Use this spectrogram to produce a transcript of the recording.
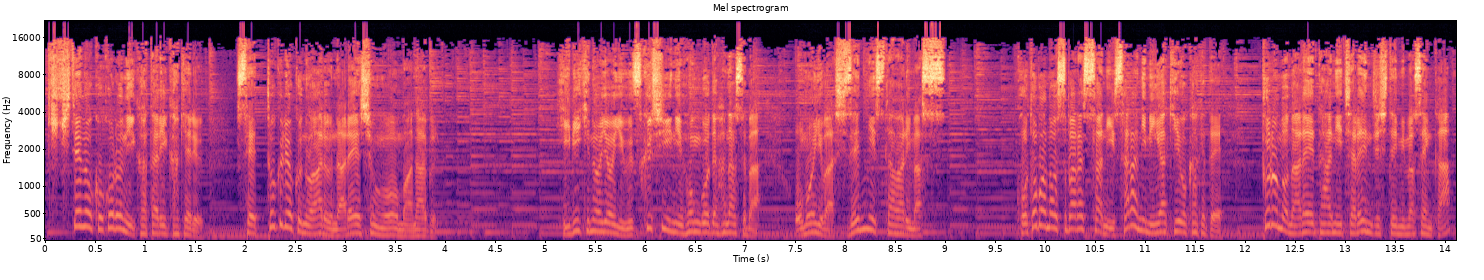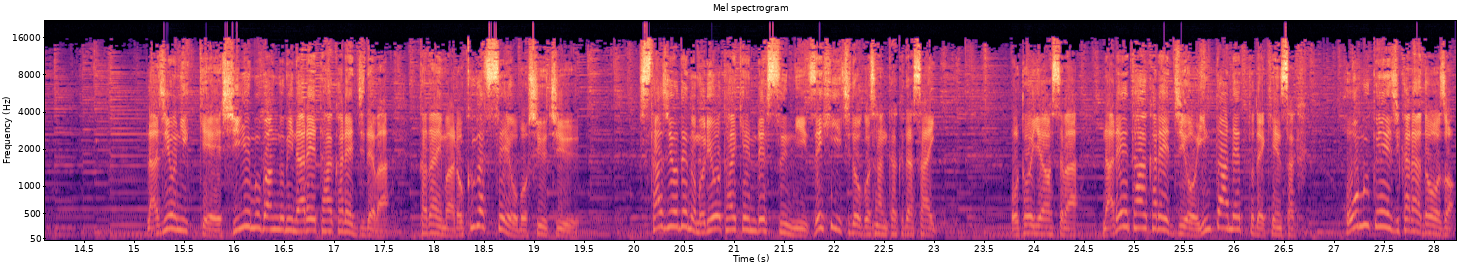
聞き手の心に語りかける説得力のあるナレーションを学ぶ。響きの良い美しい日本語で話せば思いは自然に伝わります。言葉の素晴らしさにさらに磨きをかけてプロのナレーターにチャレンジしてみませんか？ラジオ日経 CM 番組ナレーターカレッジではただいま6月生を募集中。スタジオでの無料体験レッスンにぜひ一度ご参加ください。お問い合わせはナレーターカレッジをインターネットで検索。ホームページからどうぞ。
